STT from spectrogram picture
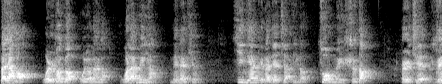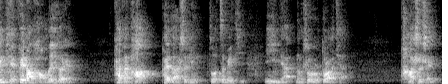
大家好，我是涛哥，我又来了，我来分享，您来听。今天给大家讲一个做美食的，而且人品非常好的一个人，看看他拍短视频做自媒体，一年能收入多少钱？他是谁？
